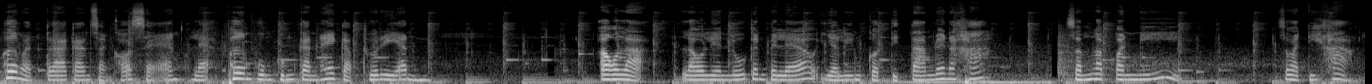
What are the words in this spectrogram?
เพิ่มอัตราการสังเคราะห์แสง และเพิ่มภูมิคุ้มกันให้กับทุเรียน เอาล่ะ เราเรียนรู้กันไปแล้ว อย่าลืมกดติดตามด้วยนะคะสำหรับวันนี้ สวัสดีค่ะ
